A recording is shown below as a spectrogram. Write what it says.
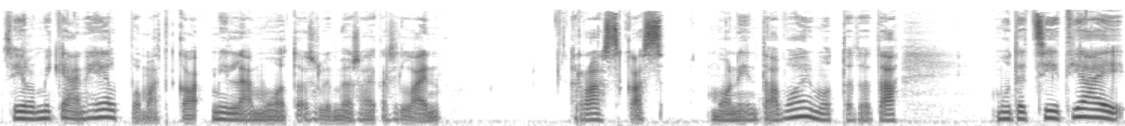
se ei ollut mikään helppo matka millään muotoa, se oli myös aika raskas monin tavoin, mutta, tota, mutta et siitä jäi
